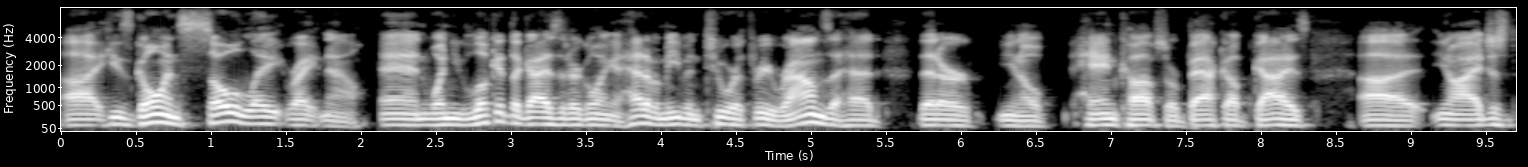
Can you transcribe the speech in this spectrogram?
Uh, he's going so late right now, and when you look at the guys that are going ahead of him, even two or three rounds ahead, that are you know handcuffs or backup guys. Uh, you know, I just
